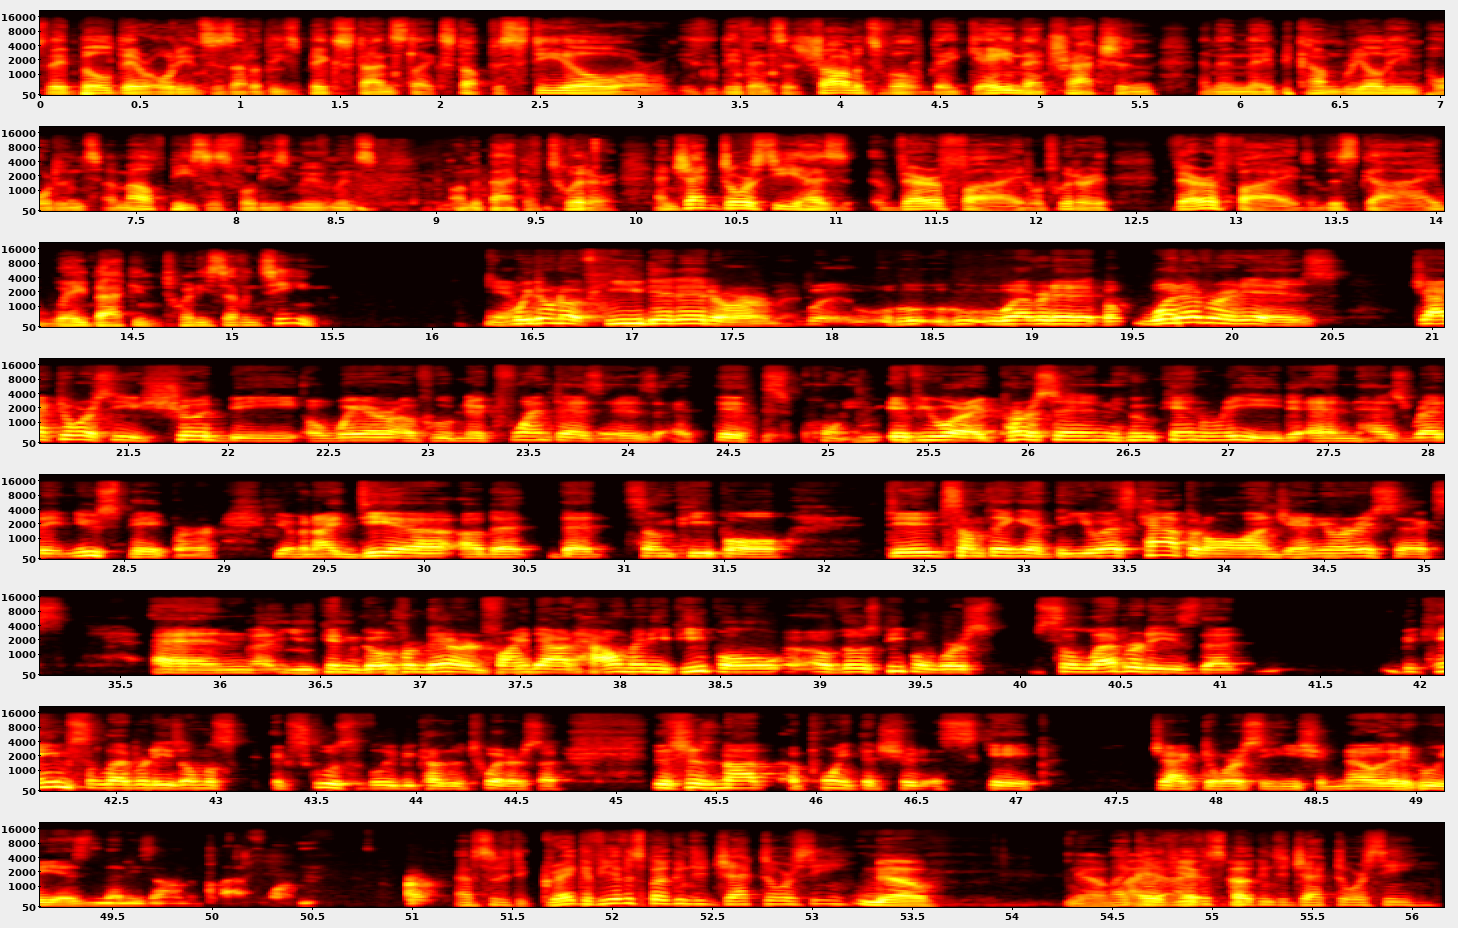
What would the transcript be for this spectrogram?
So they build their audiences out of these big stunts like Stop the Steal or the events at Charlottesville. They gain that traction and then they become really important uh, mouthpieces for these movements on the back of Twitter. And Jack Dorsey has verified, or Twitter verified this guy way back in 2017. Yeah. We don't know if he did it or wh- whoever did it, but whatever it is, Jack Dorsey should be aware of who Nick Fuentes is at this point. If you are a person who can read and has read a newspaper, you have an idea of it that some people did something at the US Capitol on January 6th. And uh, you can go from there and find out how many people of those people were celebrities that became celebrities almost exclusively because of Twitter. So this is not a point that should escape Jack Dorsey. He should know that who he is and that he's on the platform. Absolutely. Greg, have you ever spoken to Jack Dorsey? No. No. Michael, I, have you I, ever spoken I, to Jack Dorsey?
